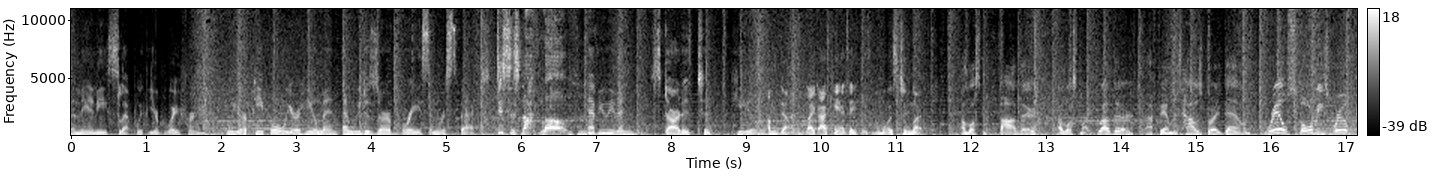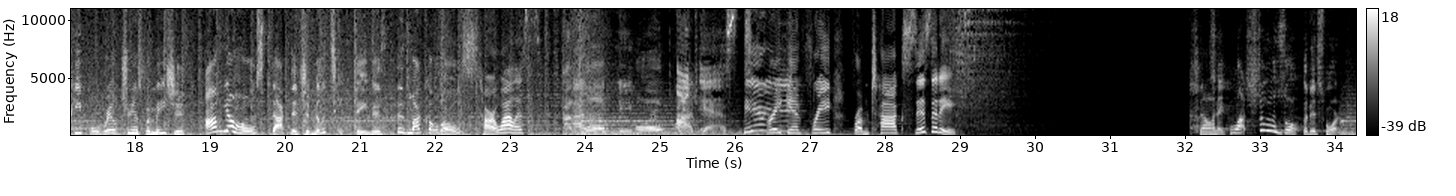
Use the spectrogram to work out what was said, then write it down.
The nanny slept with your boyfriend? We are people, we are human, and we deserve grace and respect. This is not love. Mm-hmm. Have you even started to heal? I'm done. Like, I can't take this anymore. It's too much. I lost my father. I lost my brother. My family's house burnt down. Real stories, real people, real transformation. I'm your host, Dr. Jamila T. Davis. This is my co-host, Tara Wallace. I love me more podcast. Breaking free from toxicity. Sonic, what shoes off for this one?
